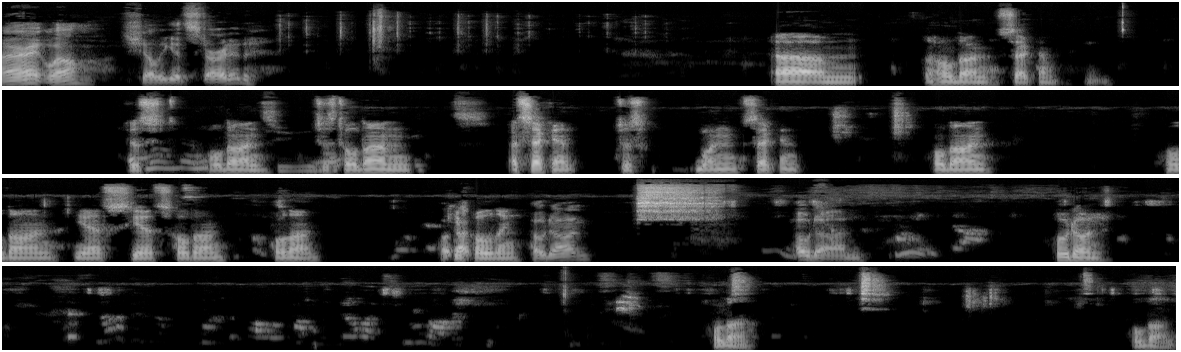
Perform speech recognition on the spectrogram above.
All right, well, shall we get started? Um, hold on a second. Just hold on. Just hold on a second. Just one second. Hold on. Hold on. Yes, yes. Hold on. Hold on. Hold Keep on. holding. Hold on. Hold on. Hold on. Hold on. Hold on.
